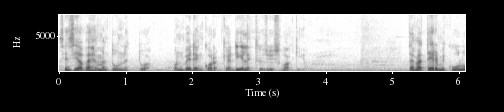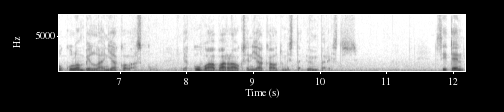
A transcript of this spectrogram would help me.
Sen sijaan vähemmän tunnettua on veden korkea dielektrisyysvakio. Tämä termi kuuluu Kulombillain jakolaskuun ja kuvaa varauksen jakautumista ympäristössä. Siten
